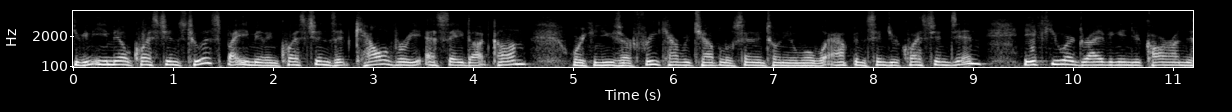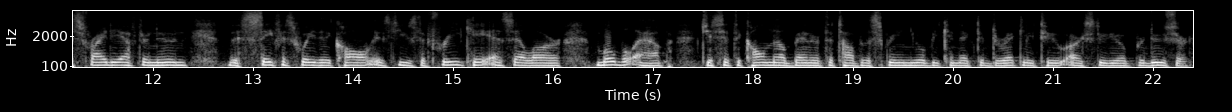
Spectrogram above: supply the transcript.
You can email questions to us by emailing questions at calvarysa.com or you can use our free Calvary Chapel of San Antonio mobile app and send your questions in. If you are driving in your car on this Friday afternoon, the safest way to call is to use the free KSLR mobile app. Just hit the call now banner at the top of the screen. You will be connected directly to our studio producer.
